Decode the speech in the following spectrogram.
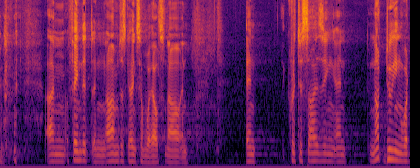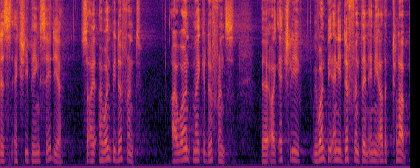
I'm offended, and I'm just going somewhere else now, and and criticizing and not doing what is actually being said here. So I, I won't be different. I won't make a difference. There, actually, we won't be any different than any other club.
